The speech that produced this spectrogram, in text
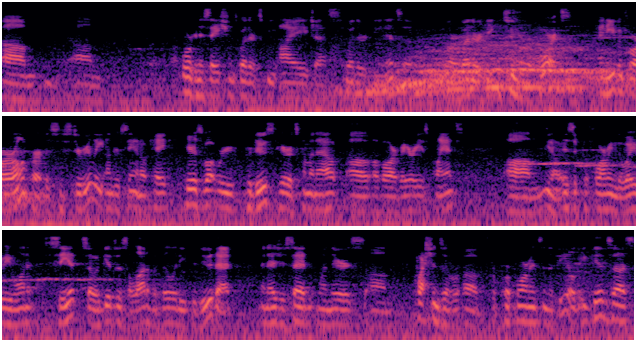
um, um, organizations, whether it's be IIHS, whether it be NHTSA, or whether it be Consumer Reports, and even for our own purposes, to really understand, okay, here's what we produced, here it's coming out of, of our various plants. Um, you know, is it performing the way we want it to see it? So it gives us a lot of ability to do that. And as you said, when there's um, questions of, of performance in the field, it gives us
